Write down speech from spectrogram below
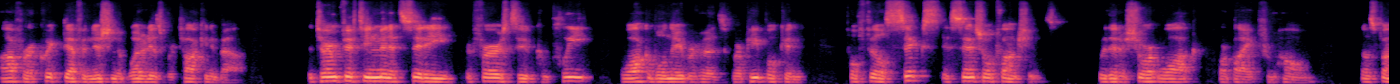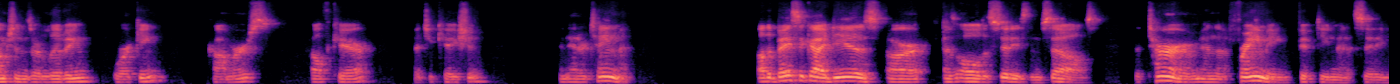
offer a quick definition of what it is we're talking about. The term 15 minute city refers to complete walkable neighborhoods where people can fulfill six essential functions within a short walk or bike from home. Those functions are living, working, commerce, healthcare, education, and entertainment. The basic ideas are as old as cities themselves, the term and the framing 15 minute city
